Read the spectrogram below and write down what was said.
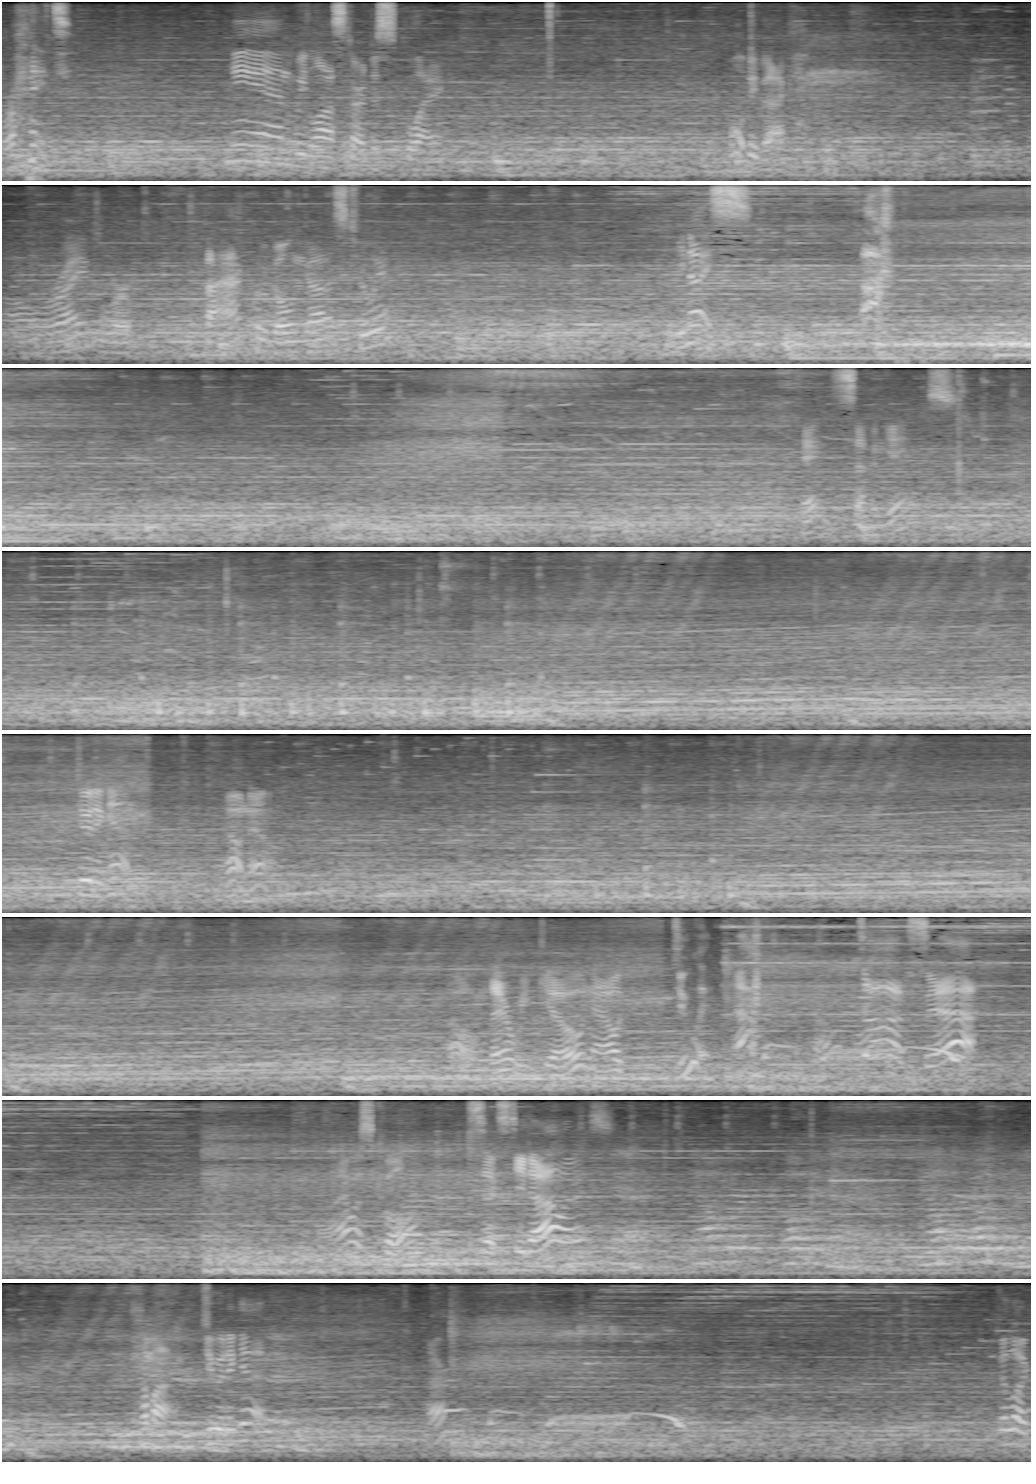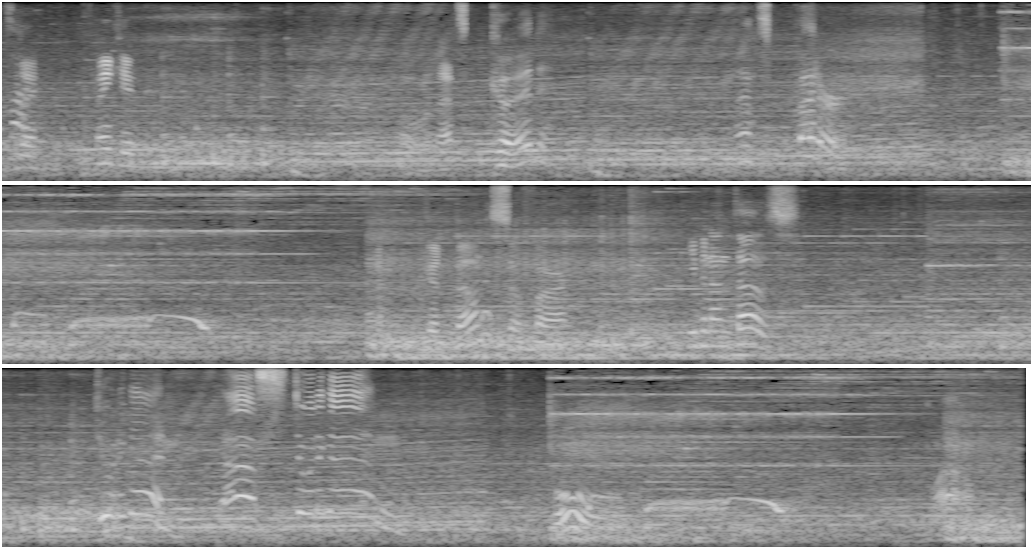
Right. And we lost our display. We'll be back. All right, we're back with Golden Goddess Tullia. Be nice. Ah! Okay, seven games. Do it again. Oh no. Oh, there we go. Now do it. Ah, does, yeah. That was cool. $60. Come on, do it again. Good luck today. Thank you. Oh, that's good. That's better. Good bonus so far. Even on those. Do it again. Yes, do it again. Ooh. Wow.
